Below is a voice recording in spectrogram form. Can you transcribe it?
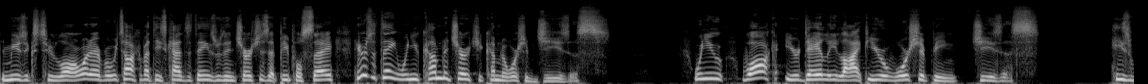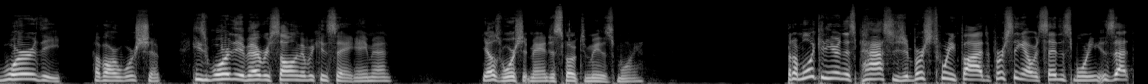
the music's too long, whatever. We talk about these kinds of things within churches that people say. Here's the thing when you come to church, you come to worship Jesus. When you walk your daily life, you're worshiping Jesus. He's worthy of our worship. He's worthy of every song that we can sing. Amen. Yell's worship man just spoke to me this morning. But I'm looking here in this passage in verse 25. The first thing I would say this morning is that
